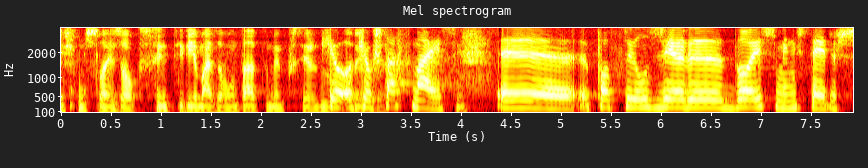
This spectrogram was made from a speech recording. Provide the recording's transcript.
as funções ou que se sentiria mais à vontade também por ser do que eu, que eu gostasse mais. Uh, posso eleger eh, dois ministérios.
